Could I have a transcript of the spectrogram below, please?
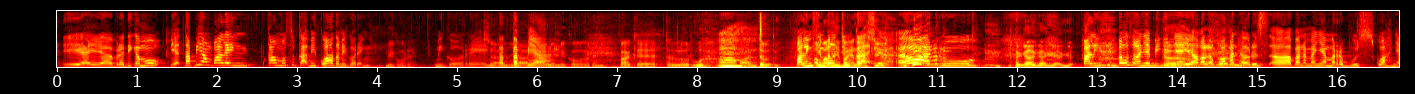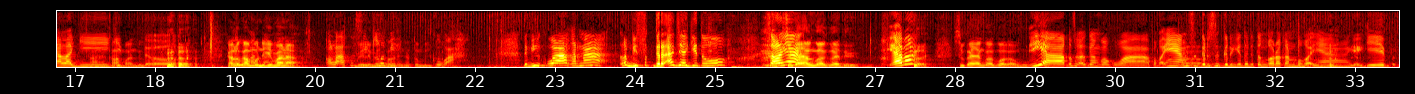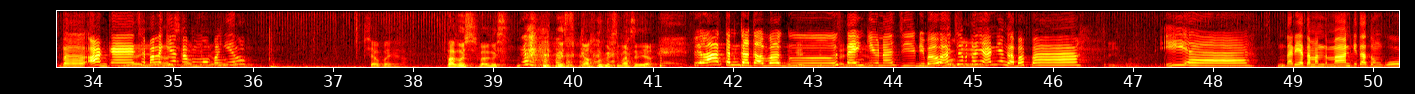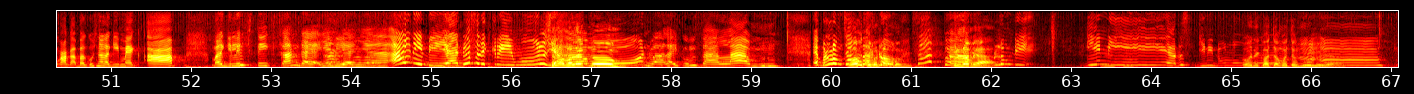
Iya iya, berarti kamu ya tapi yang paling kamu suka mie kuah atau mie goreng? Mie goreng. Mie goreng. Soalnya Tetap ya. Kalau mie goreng pakai telur, wah Mm. mantap tuh. Paling simpel juga nasi. ya. Oh, aduh. Enggak, enggak, enggak, enggak. Paling simpel soalnya bikinnya ya. Nah, Kalau kuah kan harus eh, apa namanya merebus kuahnya lagi Nah, gitu. tuh. Kalau kamu nih gimana? Kalau aku sih lebih kuah. Lebih kuah karena lebih seger aja gitu. Suka Soalnya yang kuah-kuah tuh. Ya apa? Suka yang kuah-kuah kamu. Iya, aku suka yang kuah-kuah. Pokoknya yang Wow. seger-seger gitu di tenggorokan pokoknya kayak gitu. Oke, Iya, siapa iya, lagi yang kamu mau ya, panggil? sambut. Siapa ya? Bagus, bagus. Gus, kamu Gus masuk ya. Silakan Kakak bagus. ini Thank you Najib. Dibawa aja Oke. pertanyaannya nggak apa-apa. Iya. Ntar ya teman-teman, kita tunggu kakak bagusnya lagi make up, lagi lipstikan kayaknya dianya. Ah ini dia, aduh sedikit krimul. Ya Assalamualaikum. ampun, Waalaikumsalam. Eh belum Oh, sabar belum. dong. Sabar. Belum ya? Belum di gini, harus gini dulu. Oh, dikocok-kocok dulu ya?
